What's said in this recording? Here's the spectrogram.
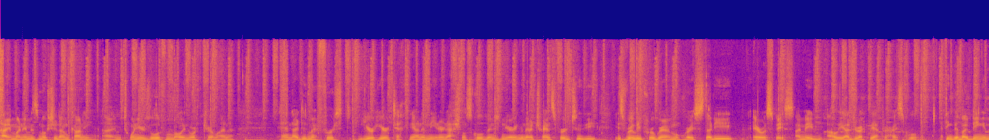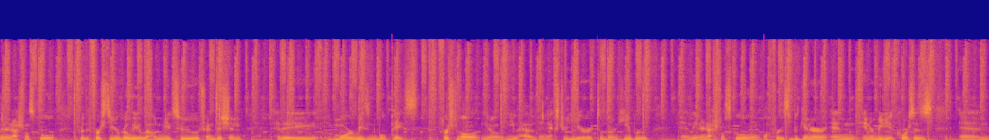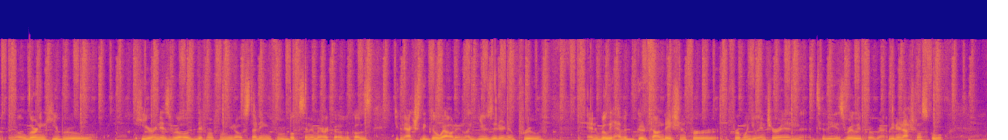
Hi, my name is Moshe Damkani. I'm 20 years old from Raleigh, North Carolina. And I did my first year here at Technion in the International School of Engineering, and then I transferred to the Israeli program where I study aerospace. I made Aliyah directly after high school. I think that by being in the international school for the first year really allowed me to transition at a more reasonable pace. First of all, you know, you have an extra year to learn Hebrew and the international school offers beginner and intermediate courses and you know learning Hebrew here in Israel is different from you know studying from books in America because you can actually go out and like use it and improve and really have a good foundation for, for when you enter in to the Israeli program. The international school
